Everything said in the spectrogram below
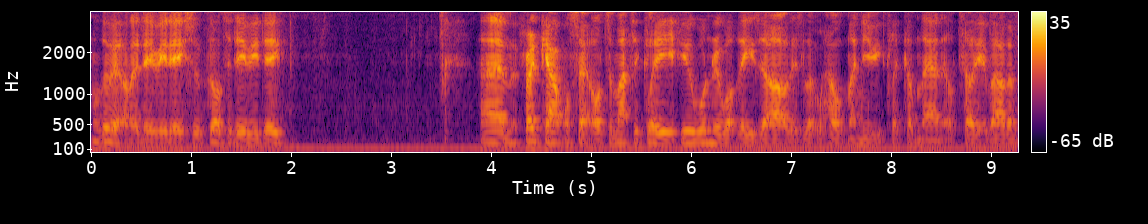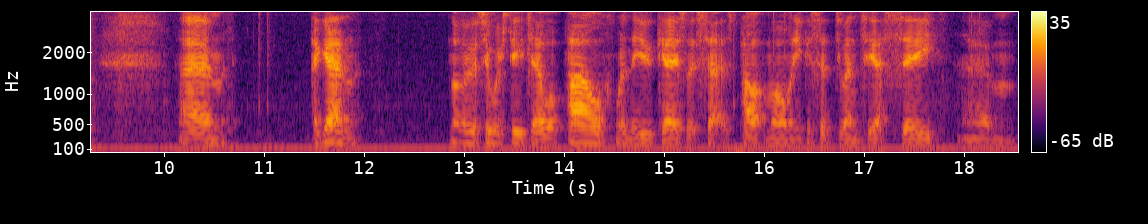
we'll do it on a DVD. So go to DVD, um, thread count will set automatically. If you're wondering what these are, there's a little help menu. You click on there and it'll tell you about them. Um, again, not going to go too much detail, but PAL, we're in the UK, so it's set as PAL at the moment. You can set to NTSC. Um,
